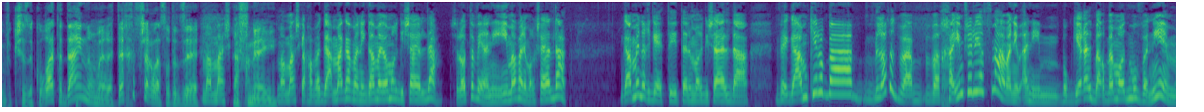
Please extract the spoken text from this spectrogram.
וכשזה קורה את עדיין אומרת איך אפשר לעשות את זה ממש לפני ככה ממש ככה וגם אגב אני גם היום מרגישה ילדה שלא תבין אני אימא ואני מרגישה ילדה. גם אנרגטית אני מרגישה ילדה וגם כאילו ב... לא יודעת בחיים שלי עצמם אני, אני בוגרת בהרבה מאוד מובנים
